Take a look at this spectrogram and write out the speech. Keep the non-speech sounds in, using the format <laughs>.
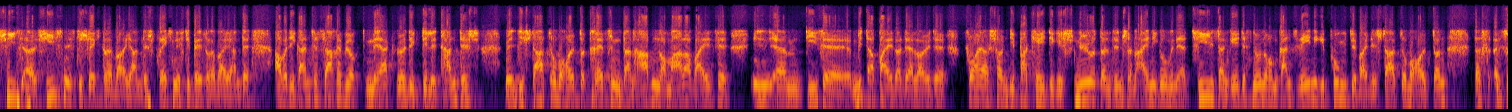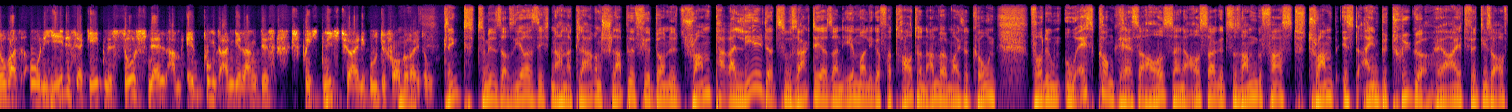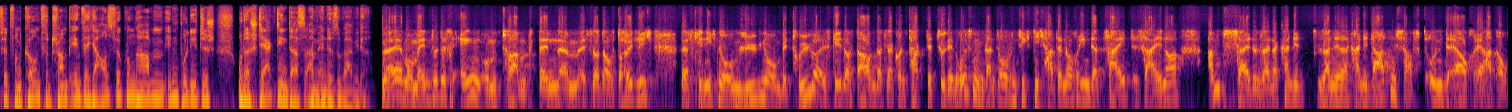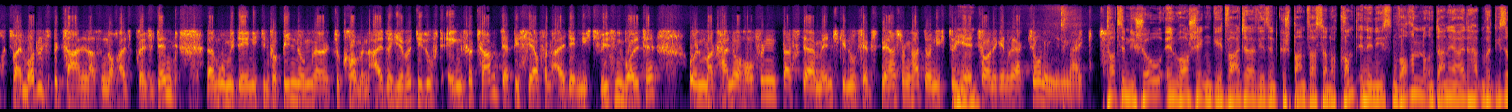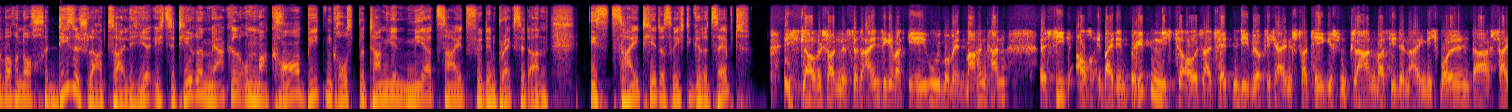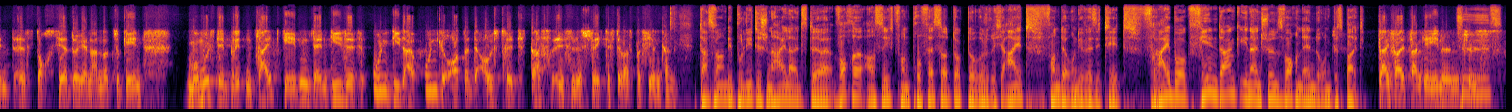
Äh, Schießen ist die schlechtere Variante, Sprechen ist die bessere Variante. Aber die ganze Sache wirkt merkwürdig dilettantisch. Wenn die Staatsoberhäupter treffen, dann haben normalerweise in, ähm, diese Mitarbeiter der Leute vorher schon die Pakete geschnürt, dann sind schon Einigungen erzielt, dann geht es nur noch um ganz wenige Punkte bei den Staatsoberhäuptern. Dass sowas ohne jedes Ergebnis so schnell am Endpunkt angelangt ist, spricht nicht für eine gute Vorbereitung. Klingt zumindest aus Ihrer Sicht nach einer klaren Schlappe für Donald Trump. Parallel dazu sagte ja sein ehemaliger Vertrauter und Anwalt Michael Cohen vor dem US-Kongress aus, seine Aussage zusammengefasst, Trump ist ein Betrüger. Herr Eid, wird dieser Auftritt von Cohen für Trump irgendwelche Auswirkungen haben, innenpolitisch, oder stärkt ihn das am Ende sogar wieder? Naja, im Moment wird es eng um Trump, denn ähm, es wird auch deutlich, es geht nicht nur um Lügner, um Betrüger, es geht auch darum, dass er Kontakte zu den Russen ganz offensichtlich hatte noch in der Zeit seiner Amtszeit und seiner, Kandid seiner Kandidatenschaft. Und er, auch, er hat auch zwei Models bezahlen lassen noch als Präsident, ähm, um mit denen nicht in Verbindung äh, zu kommen. Also hier wird die Luft eng für Trump, der bisher von all dem nichts wissen wollte. Und man kann nur hoffen, dass der Mensch genug Selbstbeherrschung hat und nicht zu jähzornigen Reaktionen neigt. Trotzdem, die Show in Washington geht weiter. Wir sind gespannt, was da noch kommt in den nächsten Wochen. Und dann Herr hatten wir diese Woche noch diese Schlagzeile hier. Ich zitiere, Merkel und Macron bieten Großbritannien mehr Zeit für den Brexit an. Ist Zeit hier das richtige Rezept? Ich glaube schon, das ist das Einzige, was die EU im Moment machen kann. Es sieht auch bei den Briten nicht so aus, als hätten die wirklich einen strategischen Plan, was sie denn eigentlich wollen. Da scheint es doch sehr durcheinander zu gehen. Man muss den Briten Zeit geben, denn dieses un, dieser ungeordnete Austritt, das ist das Schlechteste, was passieren kann. Das waren die politischen Highlights der Woche aus Sicht von Professor Dr. Ulrich Eid von der Universität Freiburg. Vielen Dank, Ihnen ein schönes Wochenende und bis bald. Gleichfalls danke Ihnen. Tschüss. Tschüss.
